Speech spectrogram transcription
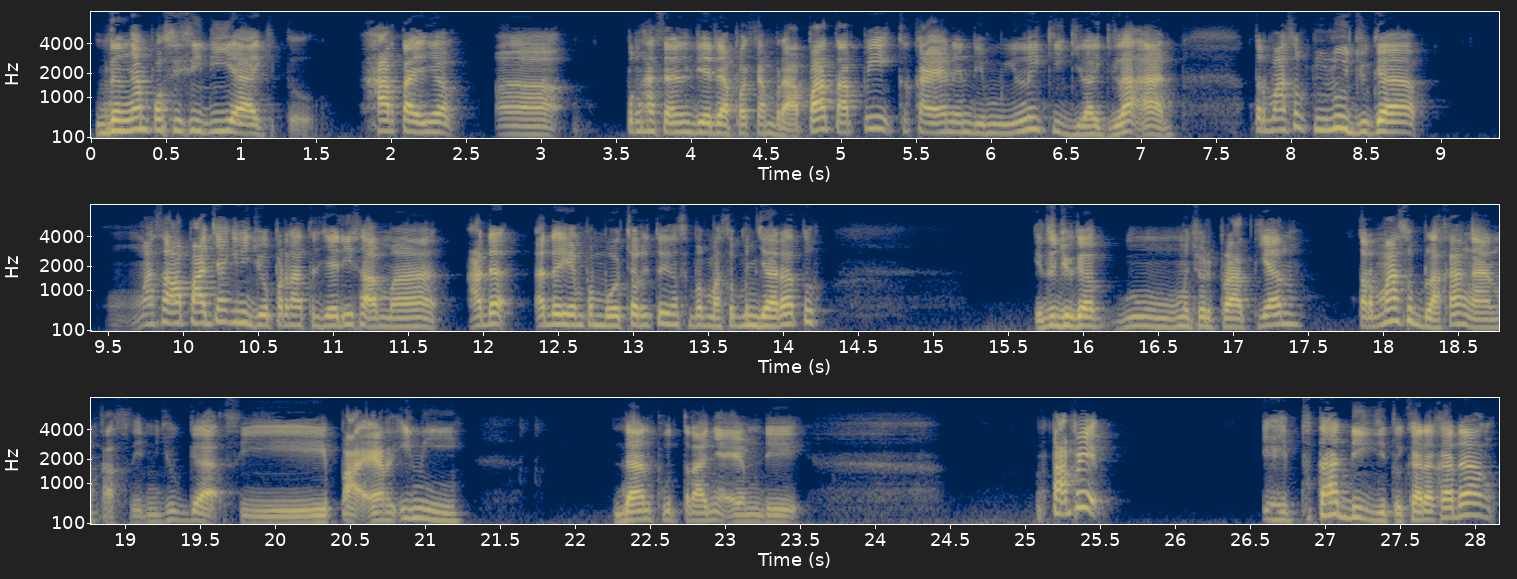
dengan posisi dia gitu. Hartanya uh, penghasilan dia dapatkan berapa tapi kekayaan yang dimiliki gila-gilaan termasuk dulu juga masalah pajak ini juga pernah terjadi sama ada ada yang pembocor itu yang sempat masuk penjara tuh. Itu juga mencuri perhatian termasuk belakangan kasus ini juga si Pak R ini dan putranya MD tapi ya itu tadi gitu kadang-kadang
